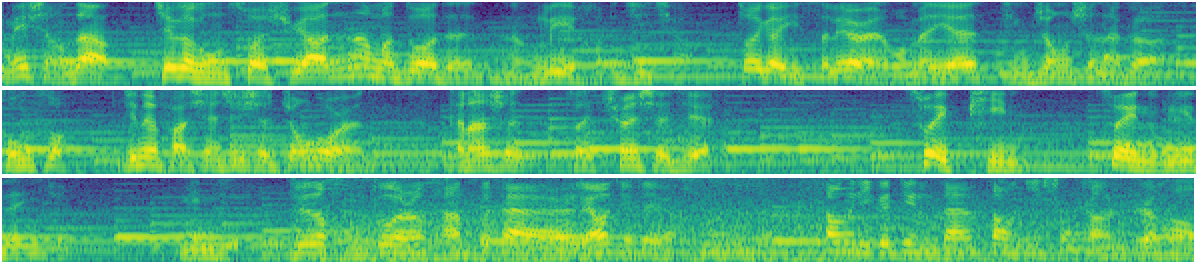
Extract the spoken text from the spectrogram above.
没想到这个工作需要那么多的能力和技巧。做一个以色列人，我们也挺重视那个工作。今天发现，其实中国人可能是在全世界最拼、最努力的一种民族。我觉得很多人还不太了解这个行业。当一个订单到你手上之后，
